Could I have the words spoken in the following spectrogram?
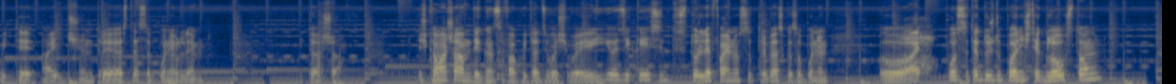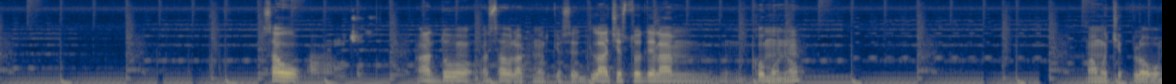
Uite aici, între astea să punem lemn. Uite așa. Deci cam așa am de gând să fac, uitați-vă și voi. Eu zic că este destul de fain, o să trebuiască să punem... Uh, ai, poți să te duci după niște glowstone? Sau... Adu... Sau la cum La acestul de la comun, nu? Mamă, ce plouă.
